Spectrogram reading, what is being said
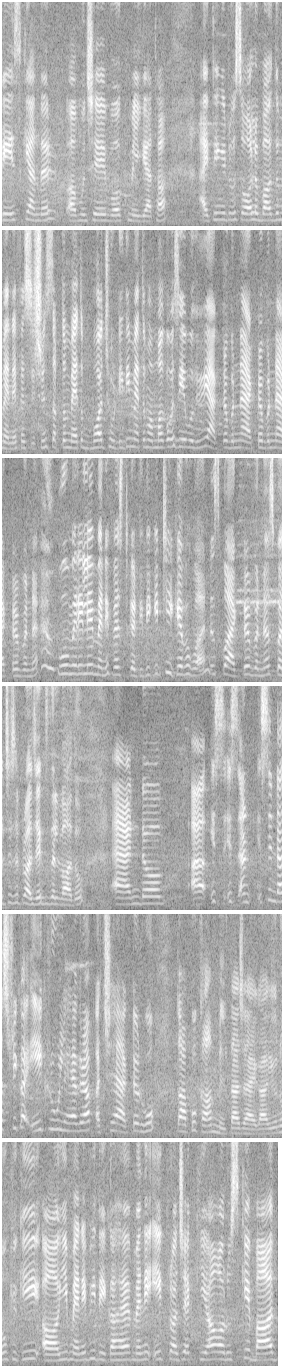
डेज़ के अंदर अ, मुझे वर्क मिल गया था. I think it was all about the manifestation सब तो मैं तो बहुत छोटी थी मैं तो मम्मा को बस ये बोलती थी एक्टर बनना एक्टर बनना एक्टर बनना। वो मेरे लिए मैनिफेस्ट करती थी कि ठीक है भगवान उसको एक्टर बनना उसको अच्छे से प्रोजेक्ट्स दिलवा दो। एंड इस इस इस इंडस्ट्री का एक रूल है अगर आप अच्छे एक्टर हो तो आपको काम मिलता जाएगा यू you नो know, क्योंकि अ, ये मैंने भी देखा है मैंने एक प्रोजेक्ट किया और उसके बाद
